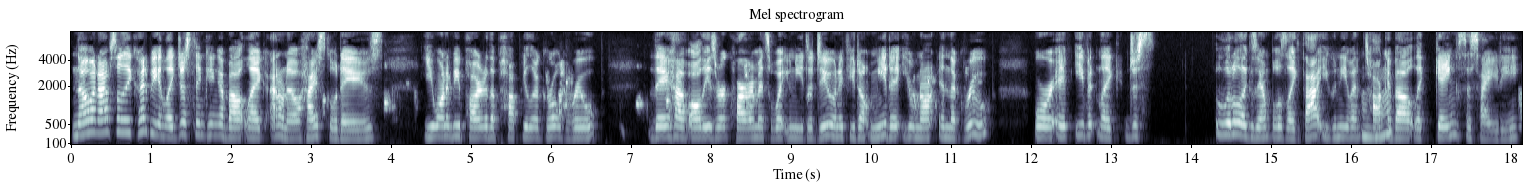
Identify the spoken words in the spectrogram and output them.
No, it absolutely could be. Like just thinking about like, I don't know, high school days. You want to be part of the popular girl group. They have all these requirements what you need to do. And if you don't meet it, you're not in the group. Or if even like just little examples like that, you can even talk Mhm. about like gang society.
